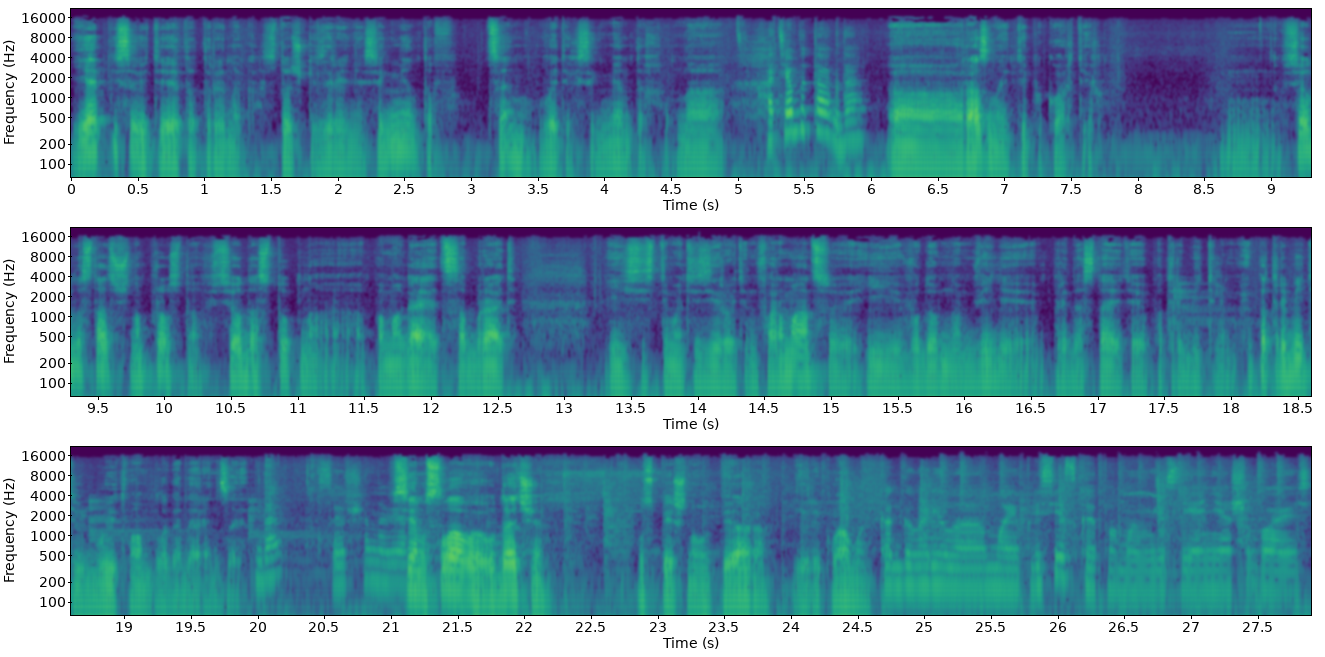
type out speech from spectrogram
и описывайте этот рынок с точки зрения сегментов, цен в этих сегментах на Хотя бы так, да. э, разные типы квартир. Все достаточно просто, все доступно, помогает собрать и систематизировать информацию и в удобном виде предоставить ее потребителям. И потребитель будет вам благодарен за это. Да, совершенно верно. Всем славы, удачи, успешного пиара и рекламы. Как говорила Майя Плесецкая, по-моему, если я не ошибаюсь,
